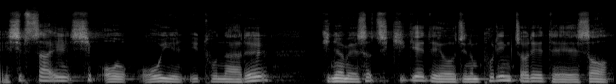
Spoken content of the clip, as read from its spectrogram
14일, 15일 이 두 날을 기념해서 지키게 되어지는 불임절에 대해서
